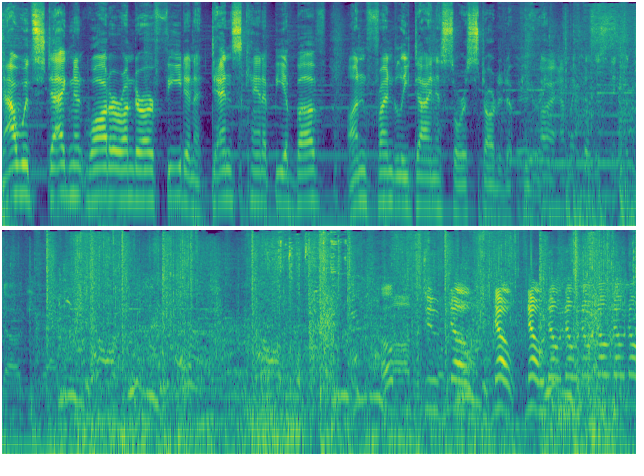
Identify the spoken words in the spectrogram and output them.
Now, with stagnant water under our feet and a dense canopy above, unfriendly dinosaurs started appearing. All right, I'm gonna kill this thing with doggy. Oh, dude, no, no, no, no, no, no, no, no, no.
